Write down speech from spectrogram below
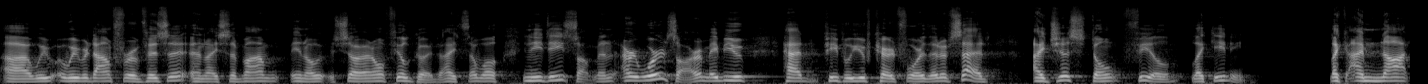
uh, we, we were down for a visit, and I said, Mom, you know, so I don't feel good. I said, Well, you need to eat something. And our words are maybe you've had people you've cared for that have said, I just don't feel like eating. Like I'm not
